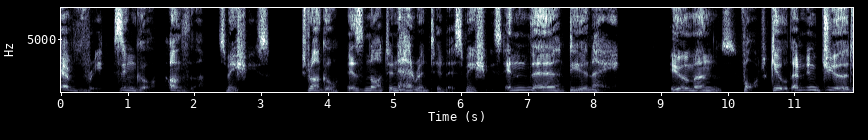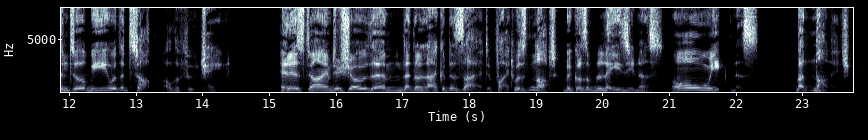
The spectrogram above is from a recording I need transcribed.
every single other species. Struggle is not inherent in their species, in their DNA. Humans fought, killed, and endured until we were the top of the food chain. It is time to show them that the lack of desire to fight was not because of laziness or weakness, but knowledge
